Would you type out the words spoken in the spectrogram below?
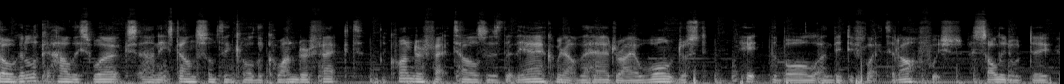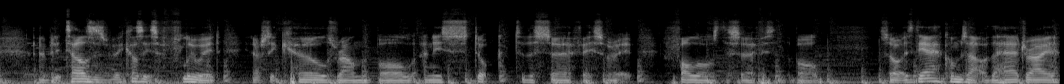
So we're going to look at how this works and it's down to something called the Coanda effect. The Coanda effect tells us that the air coming out of the hairdryer won't just hit the ball and be deflected off, which a solid would do, uh, but it tells us because it's a fluid, it actually curls around the ball and is stuck to the surface or it follows the surface of the ball. So as the air comes out of the hairdryer,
